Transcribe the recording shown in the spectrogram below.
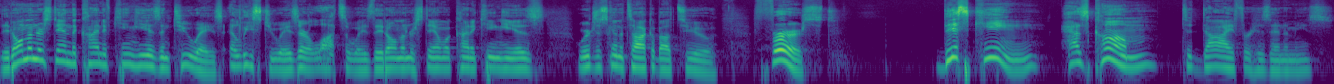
They don't understand the kind of king he is in two ways, at least two ways. There are lots of ways they don't understand what kind of king he is. We're just going to talk about two. First, this king has come to die for his enemies.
